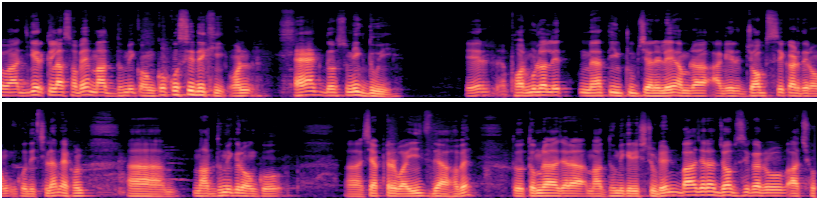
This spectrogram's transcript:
তো আজকের ক্লাস হবে মাধ্যমিক অঙ্ক কষে দেখি। অন, এক দশমিক দুই। এর ফর্মুলা ম্যাথ ইউটিউব চ্যানেলে আমরা আগের জব সেকারদের অঙ্ক দিচ্ছিলাম। এখন মাধ্যমিকের অঙ্ক চ্যাপ্টার ওয়াইজ দেওয়া হবে। তো তোমরা যারা মাধ্যমিকের স্টুডেন্ট বা যারা জব সেকারও আছো,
